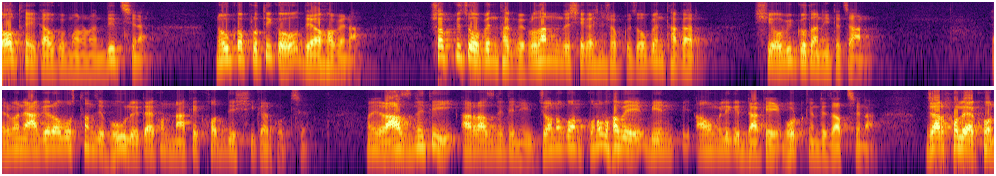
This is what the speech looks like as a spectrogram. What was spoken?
দল থেকে কাউকে মনোনয়ন দিচ্ছি না। নৌকা প্রতীকও দেওয়া হবে না। সব কিছু ওপেন থাকবে। প্রধানমন্ত্রী শেখ হাসিনা সব কিছু ওপেন থাকার সে অভিজ্ঞতা নিতে চান। এর মানে আগের অবস্থান যে ভুল, এটা এখন নাকে খদ দিয়ে স্বীকার করছে। মানে রাজনীতি আর রাজনীতি নেই। জনগণ কোনোভাবে বিএনপি, আওয়ামী লীগের ডাকে ভোট কেন্দ্রে যাচ্ছে না। যার ফলে এখন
